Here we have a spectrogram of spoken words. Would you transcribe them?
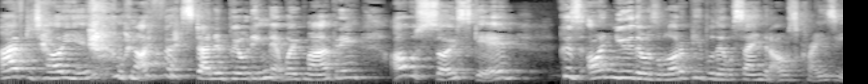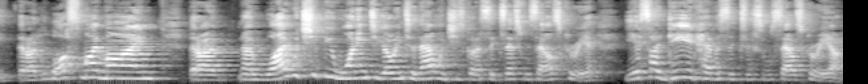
I have to tell you, when I first started building network marketing, I was so scared because I knew there was a lot of people that were saying that I was crazy, that I'd lost my mind, that I know why would she be wanting to go into that when she's got a successful sales career? Yes, I did have a successful sales career.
